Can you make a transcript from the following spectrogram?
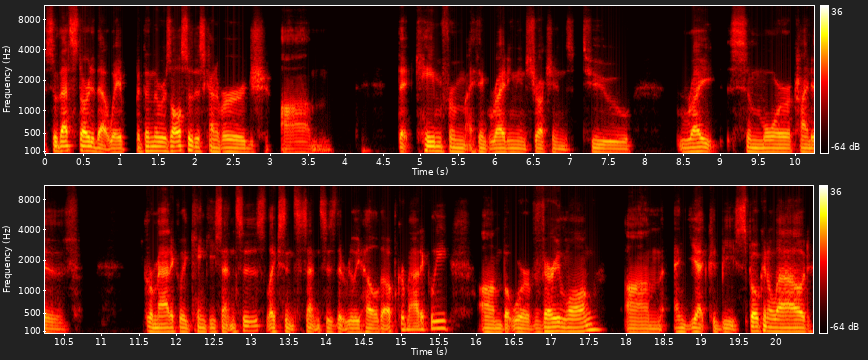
so that started that way, but then there was also this kind of urge um, that came from I think writing the instructions to write some more kind of grammatically kinky sentences, like sentences that really held up grammatically, um, but were very long um, and yet could be spoken aloud.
